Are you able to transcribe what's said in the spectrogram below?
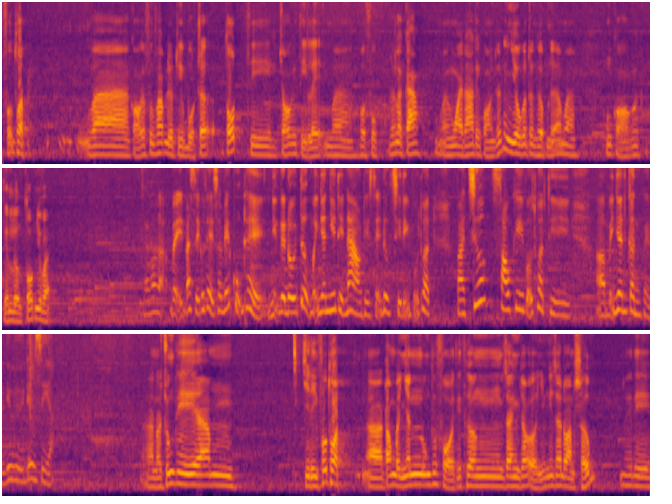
phẫu thuật và có cái phương pháp điều trị bổ trợ tốt thì cho cái tỷ lệ mà hồi phục rất là cao và ngoài ra thì còn rất là nhiều cái trường hợp nữa mà không có tiến lượng tốt như vậy Dạ vâng ạ. Vậy bác sĩ có thể cho biết cụ thể những cái đối tượng bệnh nhân như thế nào thì sẽ được chỉ định phẫu thuật và trước sau khi phẫu thuật thì uh, bệnh nhân cần phải lưu ý điều gì ạ? À, nói chung thì um, chỉ định phẫu thuật à, trong bệnh nhân ung thư phổi thì thường dành cho ở những cái giai đoạn sớm. Thế thì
